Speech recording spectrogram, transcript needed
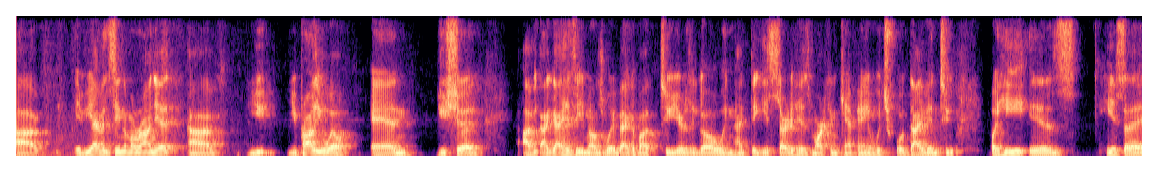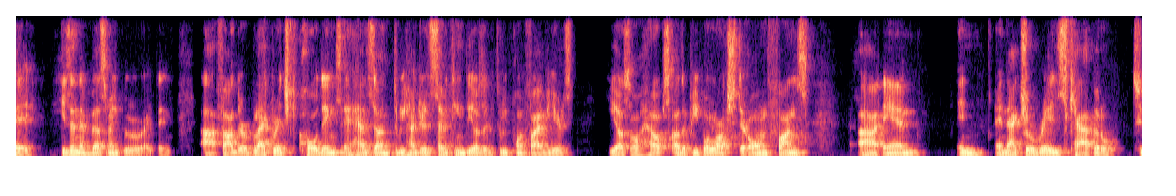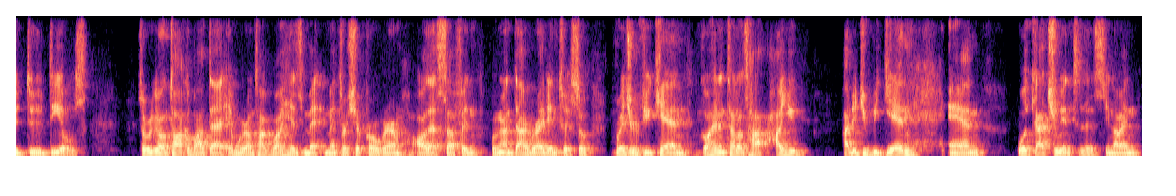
Uh, if you haven't seen him around yet, uh, you you probably will. And you should. I've, I got his emails way back about two years ago, when I think he started his marketing campaign, which we'll dive into. But he is he's a he's an investment guru, I think. Uh, founder of Blackridge Holdings and has done 317 deals in 3.5 years. He also helps other people launch their own funds uh, and in and actual raise capital to do deals. So we're going to talk about that, and we're going to talk about his me- mentorship program, all that stuff, and we're going to dive right into it. So, Bridger, if you can, go ahead and tell us how how you how did you begin, and what got you into this, you know, and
